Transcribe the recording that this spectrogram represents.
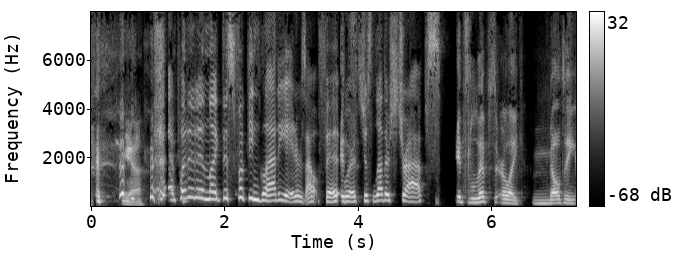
yeah. and put it in like this fucking gladiator's outfit it's, where it's just leather straps. Its lips are like melting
